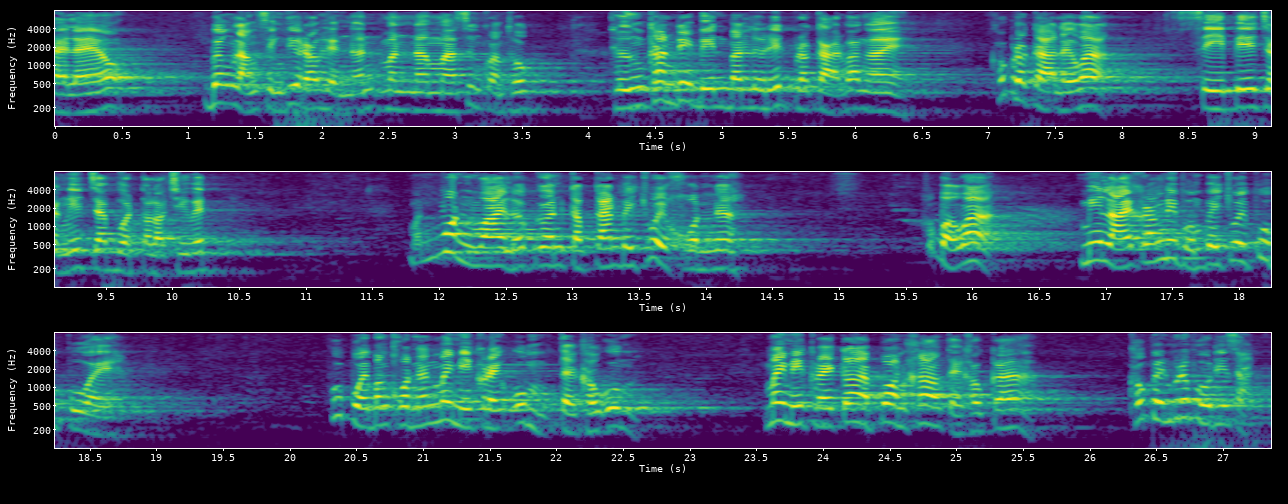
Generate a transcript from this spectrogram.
แต่แล้วเบื้องหลังสิ่งที่เราเห็นนั้น มันนำมาซึ่งความทุกข์ถึงขั้นที่บินบรรลือฤทธิ์ประกาศว่าไง เขาประกาศเลยว่าสี่ปีจากนี้จะบวชตลอดชีวิต มันวุ่นวายเหลือเกินกับการไปช่วยคนนะเขาบอกว่ามีหลายครั้งที่ผมไปช่วยผู้ป่วย ผู้ป่วยบางคนนั้นไม่มีใครอุ้ม แต่เขาอุ้ม ไม่มีใครกล้าป้อนข้าวแต่เขากล้า เขาเป็นพระโพธิสัตว์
